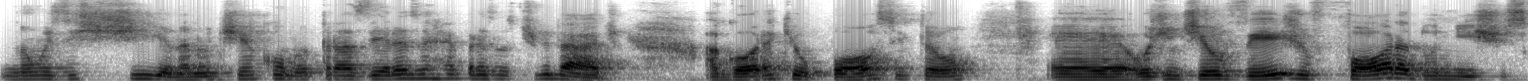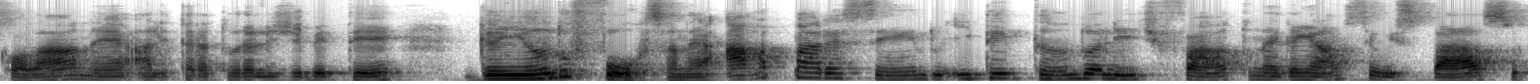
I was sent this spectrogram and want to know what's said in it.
não existia, né? não tinha como eu trazer essa representatividade. Agora que eu posso, então, é, hoje em dia eu vejo fora do nicho escolar, né, a literatura LGBT ganhando força, né, aparecendo e tentando ali, de fato, né, ganhar o seu espaço,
